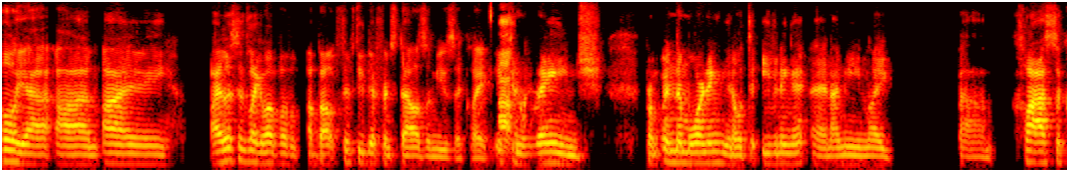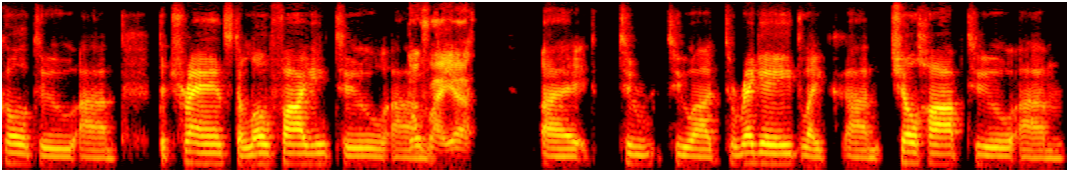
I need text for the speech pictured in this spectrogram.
oh yeah um i i listen to like about about 50 different styles of music like it Ah. can range from in the morning you know to evening and i mean like um classical to um to trance to lo-fi to um Lo-fi, yeah. uh, to to uh, to reggae, like um, chill hop, to um,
